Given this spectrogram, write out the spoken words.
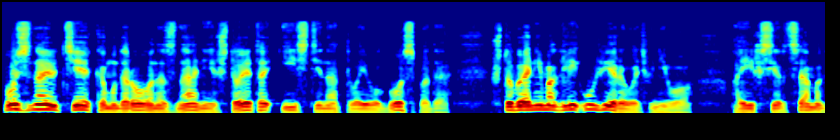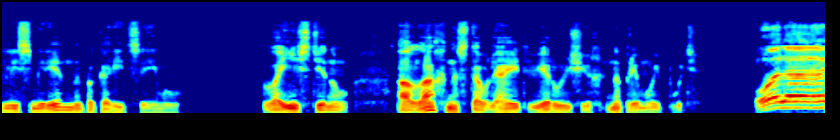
Пусть знают те, кому даровано знание, что это истина от Твоего Господа, чтобы они могли уверовать в Него, а их сердца могли смиренно покориться Ему. Воистину, Аллах наставляет верующих на прямой путь. ولا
